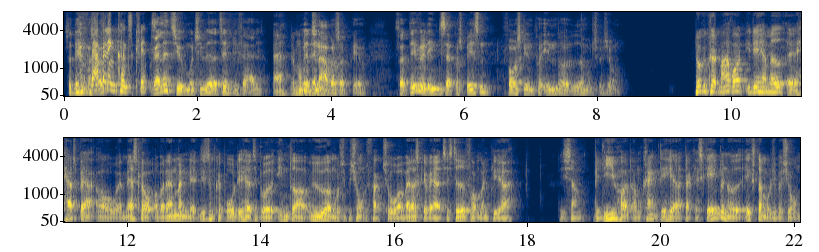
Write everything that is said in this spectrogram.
Så derfor I hvert fald en konsekvens. Relativt motiveret til at blive færdig ja, det må med den sige. arbejdsopgave. Så det vil egentlig sat på spidsen forskellen på indre og ydre motivation. Nu har vi kørt meget rundt i det her med uh, Hertzberg og uh, Maslow, og hvordan man uh, ligesom kan bruge det her til både indre og ydre motivationsfaktorer, og hvad der skal være til stede for, at man bliver ligesom vedligeholdt omkring det her, der kan skabe noget ekstra motivation.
